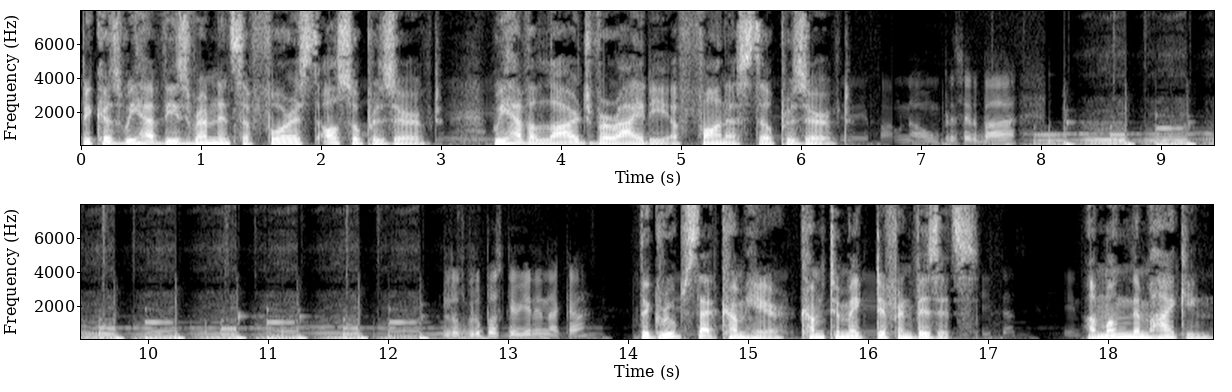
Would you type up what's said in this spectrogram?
Because we have these remnants of forest also preserved, we have a large variety of fauna still preserved. fauna aún preservada. Los grupos que vienen acá The groups that come here come to make different visits. Among them hiking,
